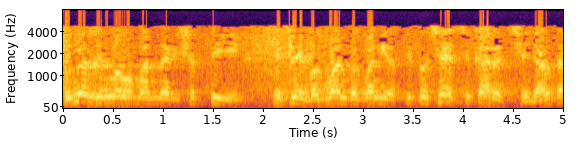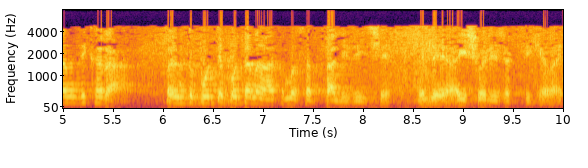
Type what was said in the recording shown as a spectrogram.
પુનર્જન્મમાં માનનારી શક્તિ એટલે ભગવાન ભગવાનની અસ્તિત્વ છે સ્વીકાર જ છે, જાણતા નથી ખરા. પરંતુ પોતે પોતાના હાથમાં સત્તા લીધી છે, એટલે ઐશ્વર્ય શક્તિ કહેવાય.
